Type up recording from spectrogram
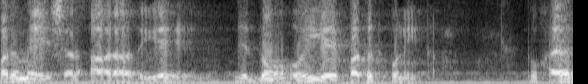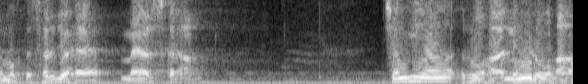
ਪਰਮੇਸ਼ਰ ਆਰਾਧੀਏ। ਜਿੱਦੋਂ ਹੋਈਏ ਪਤਤ ਪੁਨੀਤਾ। ਤੋ ਖੈਰ ਮੁਖਤਸਰ ਜੋ ਹੈ, ਮੈਂ ਅਰਜ਼ ਕਰਾਂ, ਚੰਗੀਆਂ ਰੂਹਾਨੀ ਰੋਹਾਂ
